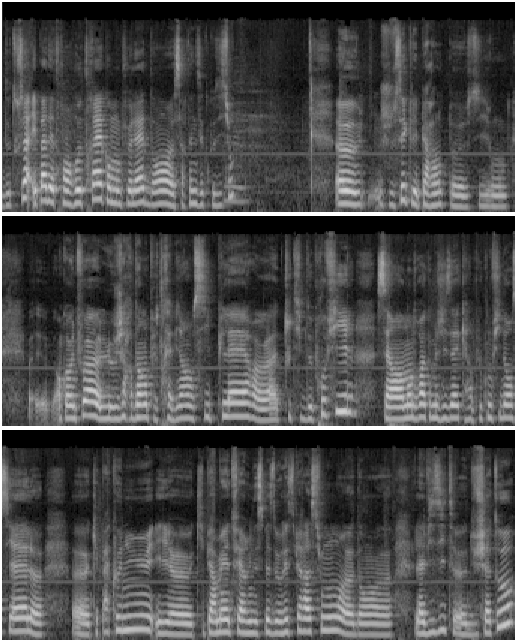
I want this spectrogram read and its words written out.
de, tout ça, et pas d'être en retrait comme on peut l'être dans certaines expositions. Mm. je sais que les parents, si on, euh, encore une fois, le jardin peut très bien aussi plaire euh, à tout type de profil. C'est un endroit, comme je disais, qui est un peu confidentiel, euh, qui n'est pas connu et qui permet de faire une espèce de respiration dans la visite du château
